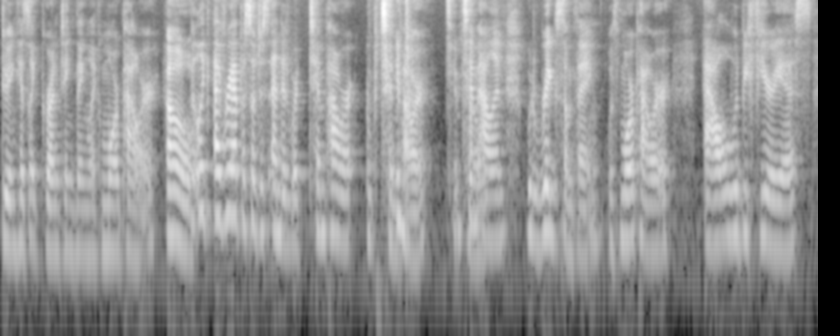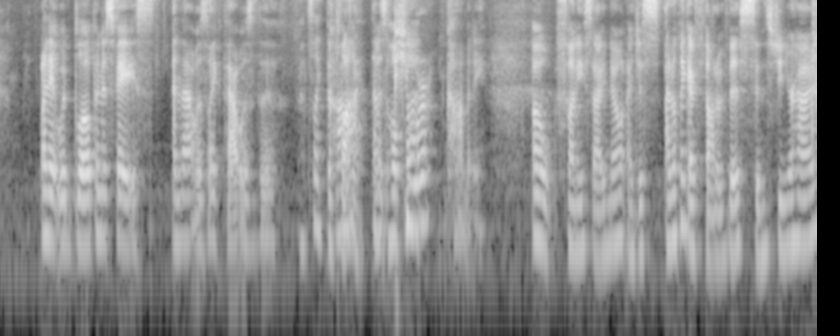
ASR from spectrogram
doing his like grunting thing, like more power. Oh. But like every episode just ended where Tim Power, Tim Power, Tim Tim, Power. Allen would rig something with more power. Al would be furious and it would blow up in his face. And that was like, that was the that's like the comedy. plot. That is the whole plot. pure comedy. Oh, funny side note. I just, I don't think I've thought of this since junior high.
